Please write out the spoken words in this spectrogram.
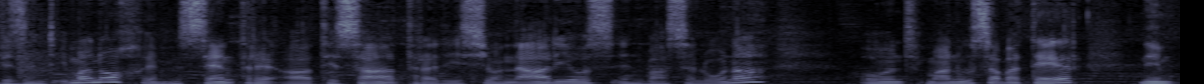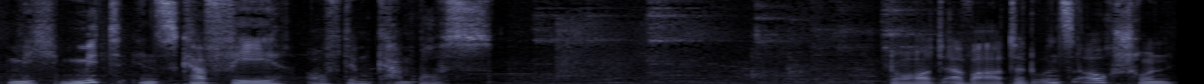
Wir sind immer noch im Centre Artesà Tradicionarios in Barcelona und Manu Sabater nimmt mich mit ins Café auf dem Campus. Dort erwartet uns auch schon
